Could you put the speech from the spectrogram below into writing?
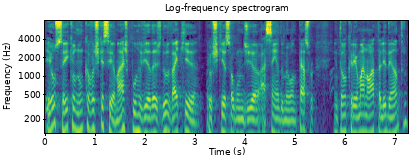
Eu sei que eu nunca vou esquecer, mas por via das dúvidas, vai que eu esqueço algum dia a senha do meu OnePassword. Então, eu criei uma nota ali dentro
